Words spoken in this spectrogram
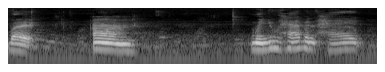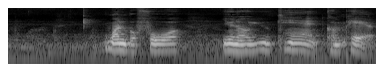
But um when you haven't had one before, you know, you can't compare.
